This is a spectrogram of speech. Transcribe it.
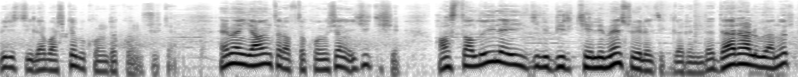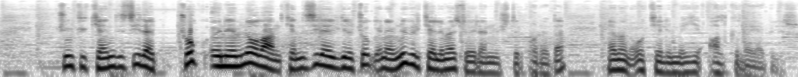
Birisiyle başka bir konuda konuşurken. Hemen yan tarafta konuşan iki kişi hastalığıyla ilgili bir kelime söylediklerinde derhal uyanır çünkü kendisiyle çok önemli olan, kendisiyle ilgili çok önemli bir kelime söylenmiştir orada. Hemen o kelimeyi algılayabilir.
